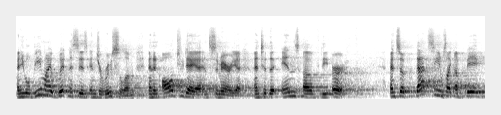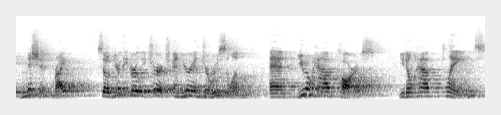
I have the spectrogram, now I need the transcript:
and you will be my witnesses in Jerusalem and in all Judea and Samaria and to the ends of the earth. And so that seems like a big mission, right? So if you're the early church and you're in Jerusalem and you don't have cars, you don't have planes,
